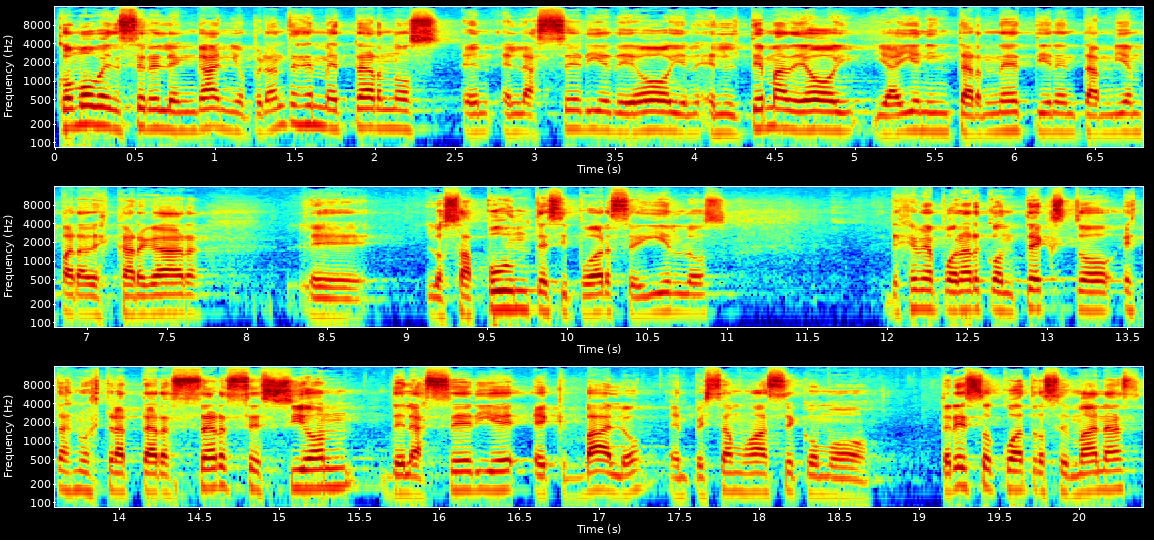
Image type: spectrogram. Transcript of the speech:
cómo vencer el engaño. Pero antes de meternos en, la serie de hoy, en, el tema de hoy, y ahí en internet tienen también para descargar eh, los apuntes y poder seguirlos. Déjeme poner contexto, esta es nuestra tercera sesión de la serie Ekbalo. Empezamos hace como tres o cuatro semanas.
